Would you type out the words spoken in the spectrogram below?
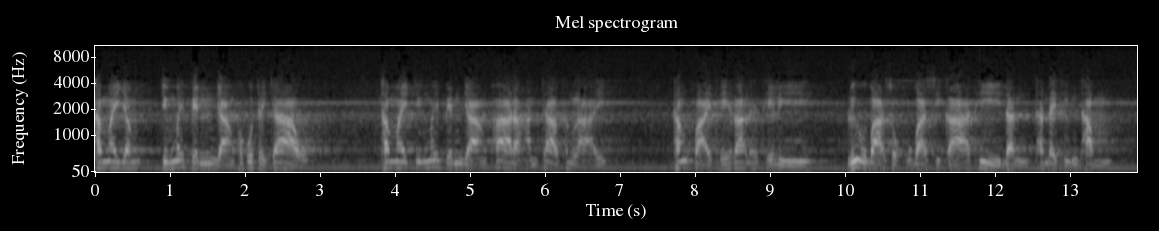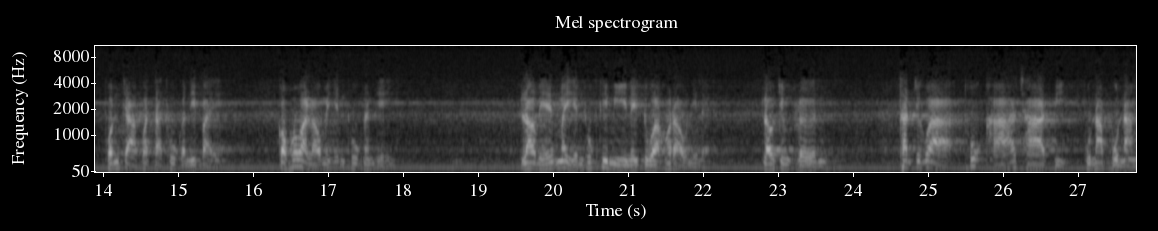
ทำไมยังจึงไม่เป็นอย่างพระพุทธเจ้าทำไมจึงไม่เป็นอย่างพระอรหันต์เจ้าทั้งหลาย ทั้งฝ่ายเทระและเทรี หรืออุบาสกอุบาสิกาที่ดันท่านได้ถึงธรรม พ้นจากวัฏทุกข์อันนี้ไป ก็เพราะว่าเราไม่เห็นทุกข์นั่นเอง เราไม่เห็นทุกข์ที่มีในตัวของเรานี่แหละ เราจึงเพลิน ท่านจึงว่าทุกขาชาติปุณปุนัง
